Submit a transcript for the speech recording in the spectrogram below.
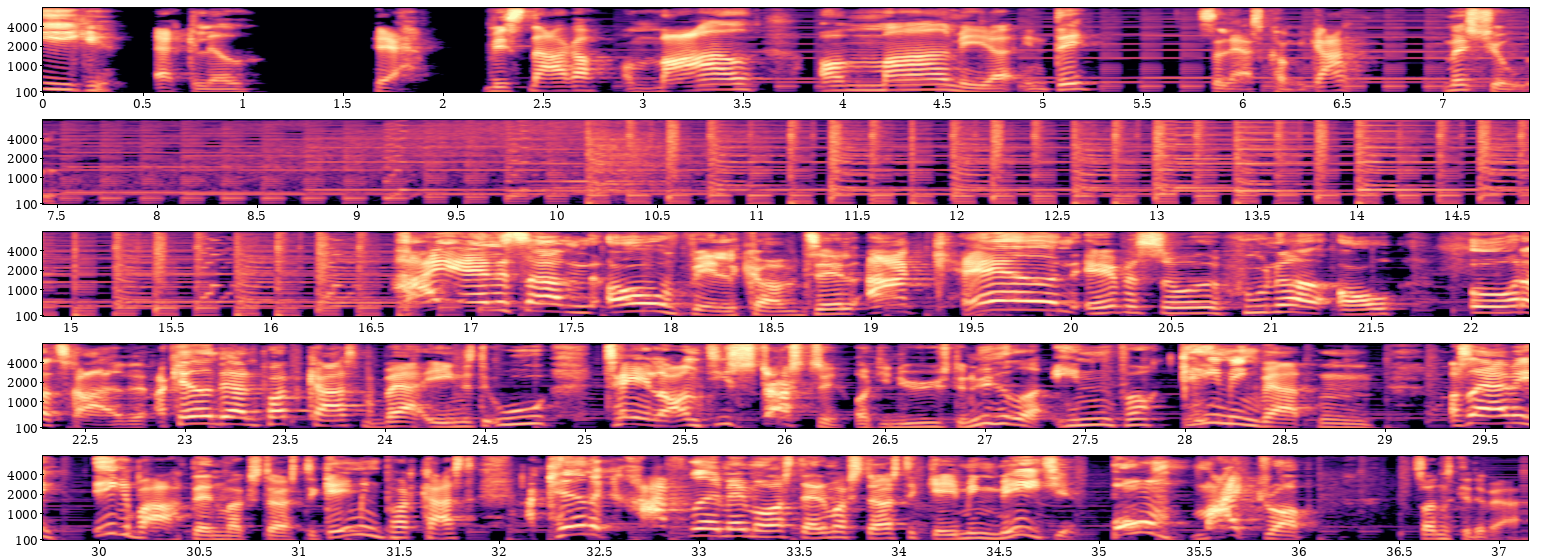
ikke er glad. Ja, vi snakker om meget og meget mere end det, så lad os komme i gang med showet. Alle sammen, og velkommen til Arkaden episode 138. Arkaden er en podcast, hvor hver eneste uge taler om de største og de nyeste nyheder inden for gamingverdenen. Og så er vi ikke bare Danmarks største gaming podcast, Arkaden er kraftedet med også Danmarks største gaming medie. Boom! Mic drop! Sådan skal det være.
